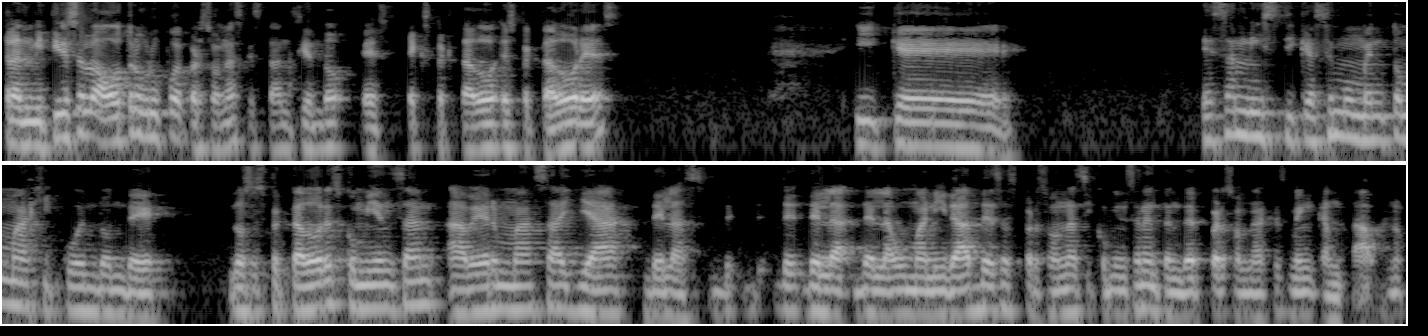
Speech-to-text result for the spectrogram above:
transmitírselo a otro grupo de personas que están siendo espectadores y que esa mística, ese momento mágico en donde los espectadores comienzan a ver más allá de, las, de, la, de la, humanidad de esas personas y comienzan a entender personajes, me encantaba, ¿no?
